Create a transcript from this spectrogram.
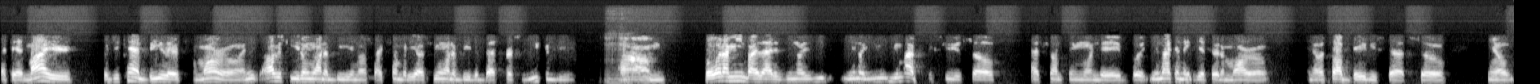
that they admire, but you can't be there tomorrow. And obviously, you don't want to be you know like somebody else. You want to be the best person you can be. Mm-hmm. Um, but what I mean by that is, you know, you you know, you, you might picture yourself as something one day, but you're not gonna get there tomorrow. You know, it's all baby steps. So, you know,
